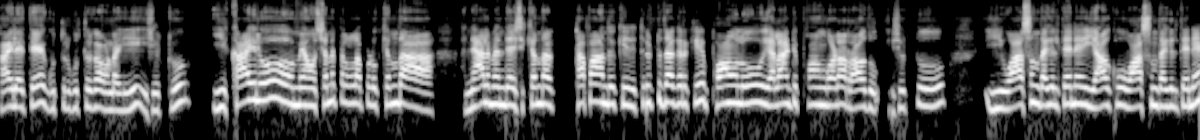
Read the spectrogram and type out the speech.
కాయలు అయితే గుత్తులు గుత్తులుగా ఉన్నాయి ఈ చెట్టు. ఈ కాయలు మేము చిన్నపిల్లలప్పుడు కింద నేల మీద వేసి కింద టపా అందుకి చెట్టు దగ్గరికి పాములు ఎలాంటి పాము కూడా రాదు. ఈ చెట్టు ఈ వాసన తగిలితేనే ఈ ఆకు వాసన తగిలితేనే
